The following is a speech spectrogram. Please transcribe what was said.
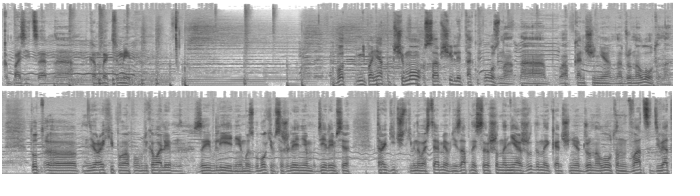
композиция э, «Come Back to Me». Вот непонятно, почему сообщили так поздно о, о кончине Джона Лоутона. Тут э, Еврохип опубликовали заявление. Мы с глубоким сожалением делимся трагическими новостями о внезапной, совершенно неожиданной кончине Джона Лоутона 29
